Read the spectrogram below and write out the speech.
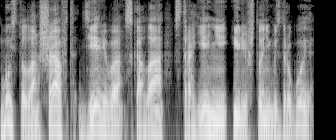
будь то ландшафт, дерево, скала, строение или что-нибудь другое,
